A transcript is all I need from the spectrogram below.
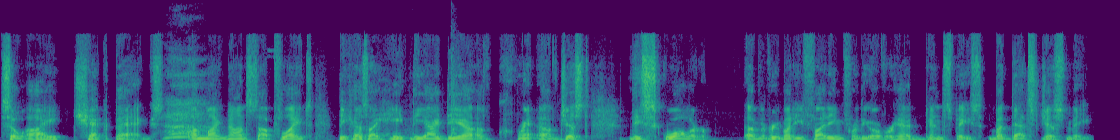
So I check bags on my nonstop flights because I hate the idea of of just the squalor of everybody fighting for the overhead bin space. But that's just me.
